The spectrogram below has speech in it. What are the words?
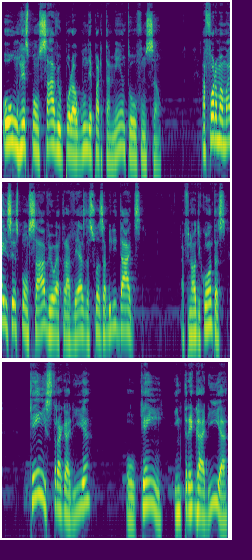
Ou um responsável por algum departamento ou função? A forma mais responsável é através das suas habilidades. Afinal de contas, quem estragaria ou quem entregaria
